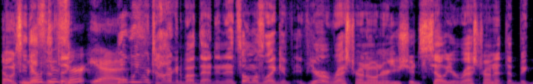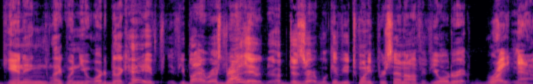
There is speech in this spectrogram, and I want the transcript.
No, see, no that's the thing. dessert yet. Well, we were talking about that, and it's almost like if, if you're a restaurant owner, you should sell your restaurant at the beginning. Like when you order, be like, hey, if, if you buy a restaurant, Right. a, a dessert, we'll give you 20% off if you order it right now.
